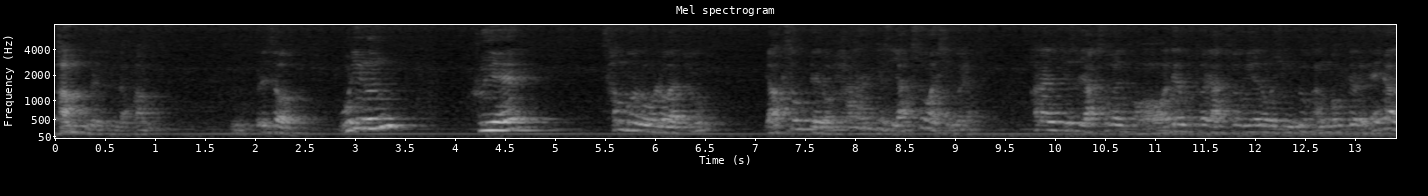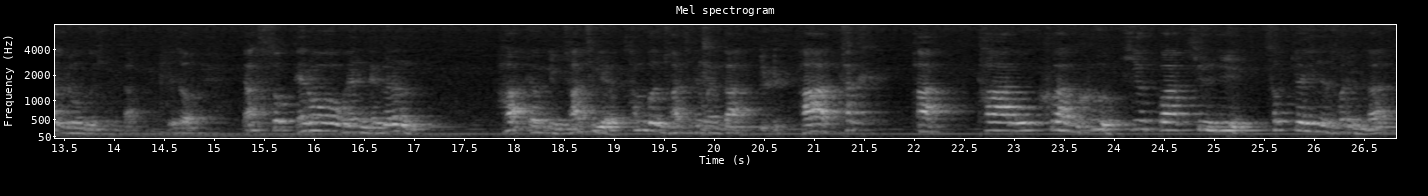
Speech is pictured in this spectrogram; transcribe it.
밤 그랬습니다. 밤. 음, 그래서 우리는 그의 3번으로 올라갔죠. 약속대로 하나님께서 약속하신 거야. 하나님께서 약속한 어제부터 약속해 놓으신 그 방법대로 해야 이런 것입니다. 그래서 약속대로 그랬는데 그는 하 여기 좌측이에요. 3번 좌측에 보니까 바, 탁, 바, 타하고 크하고 흐, 히읗과 키읔이 섞여 있는 소리입니다.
